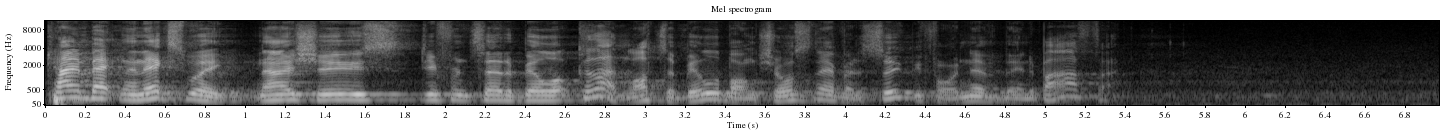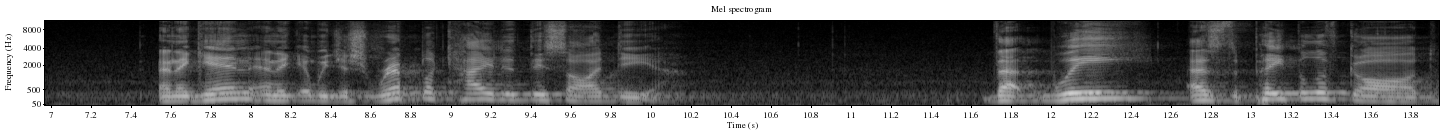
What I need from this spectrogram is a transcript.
Came back the next week, no shoes, different set of billabong, because I had lots of billabong shorts, never had a suit before, never been a pastor. And again and again, we just replicated this idea that we, as the people of God,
